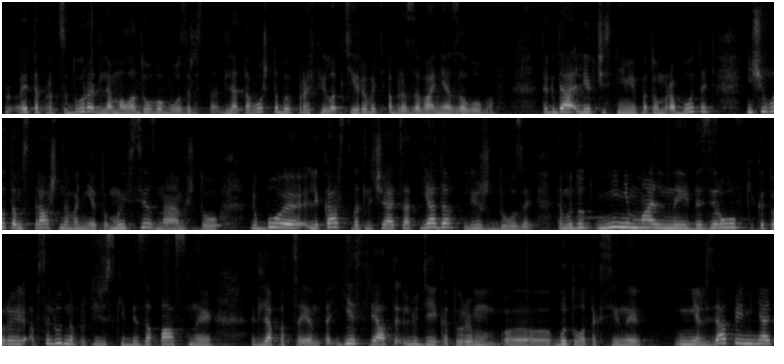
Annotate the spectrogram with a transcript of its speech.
Это процедура для молодого возраста, для того, чтобы профилактировать образование заломов. Тогда легче с ними потом работать. Ничего там страшного нету. Мы все знаем, что любое лекарство отличается от яда лишь дозой. Там идут минимальные дозировки, которые абсолютно практически безопасны для пациента. Есть ряд людей, которым э, ботулотоксины нельзя применять,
